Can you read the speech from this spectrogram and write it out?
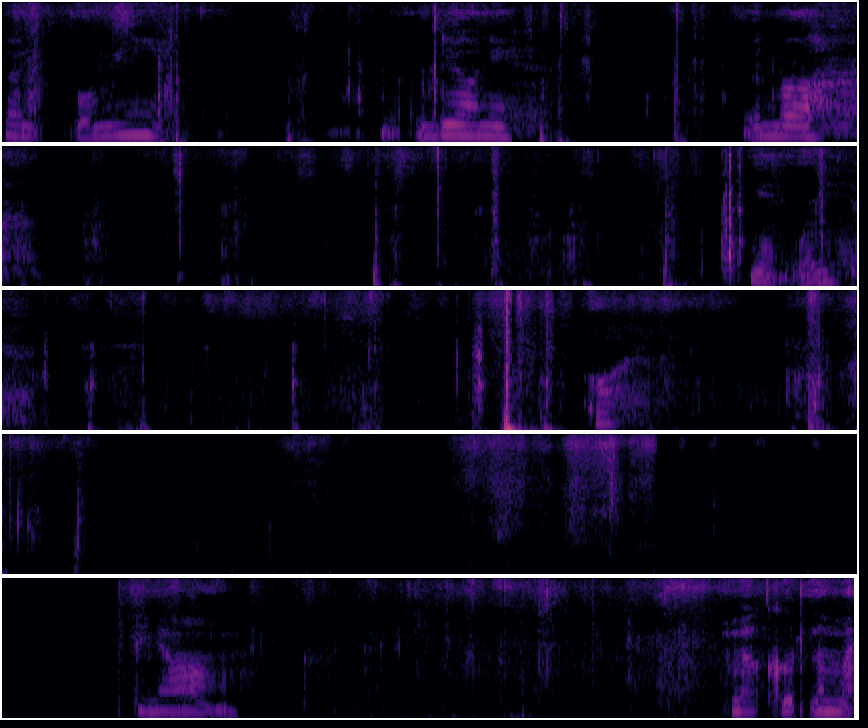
นั่นบ่มีอันเดียวนี่เห็นบ่ใหญ่ไว้ พี่น้อง มาขุดน้ำใหม่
